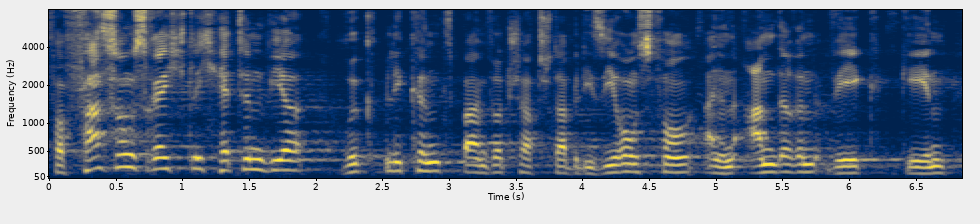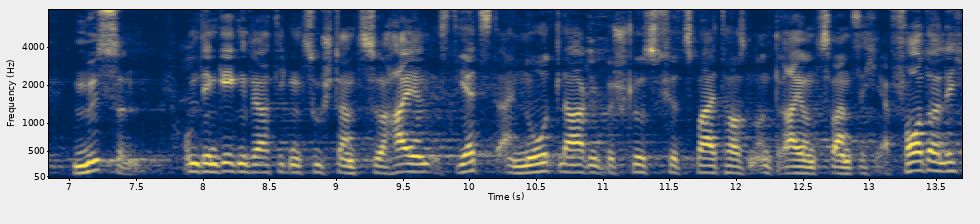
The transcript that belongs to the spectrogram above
verfassungsrechtlich hätten wir rückblickend beim Wirtschaftsstabilisierungsfonds einen anderen Weg gehen müssen. Um den gegenwärtigen Zustand zu heilen, ist jetzt ein Notlagenbeschluss für 2023 erforderlich.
